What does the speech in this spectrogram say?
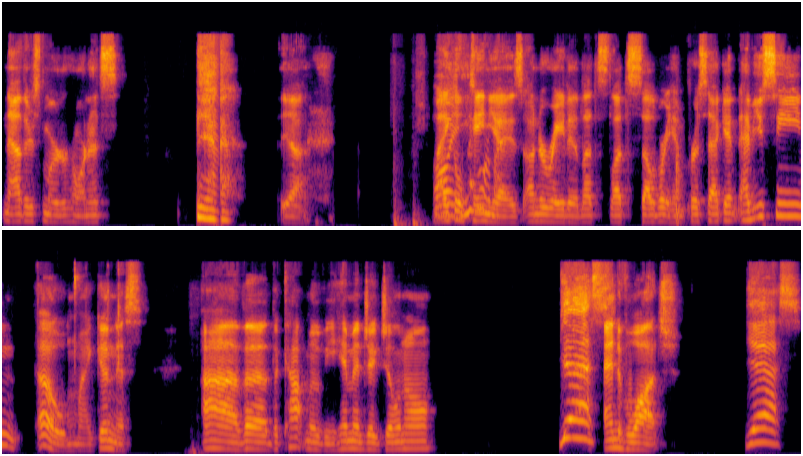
now there's murder hornets. Yeah. Yeah. Michael oh, Pena my... is underrated. Let's let's celebrate him for a second. Have you seen? Oh my goodness, uh the the cop movie. Him and Jake Gyllenhaal. Yes. End of watch. Yes.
